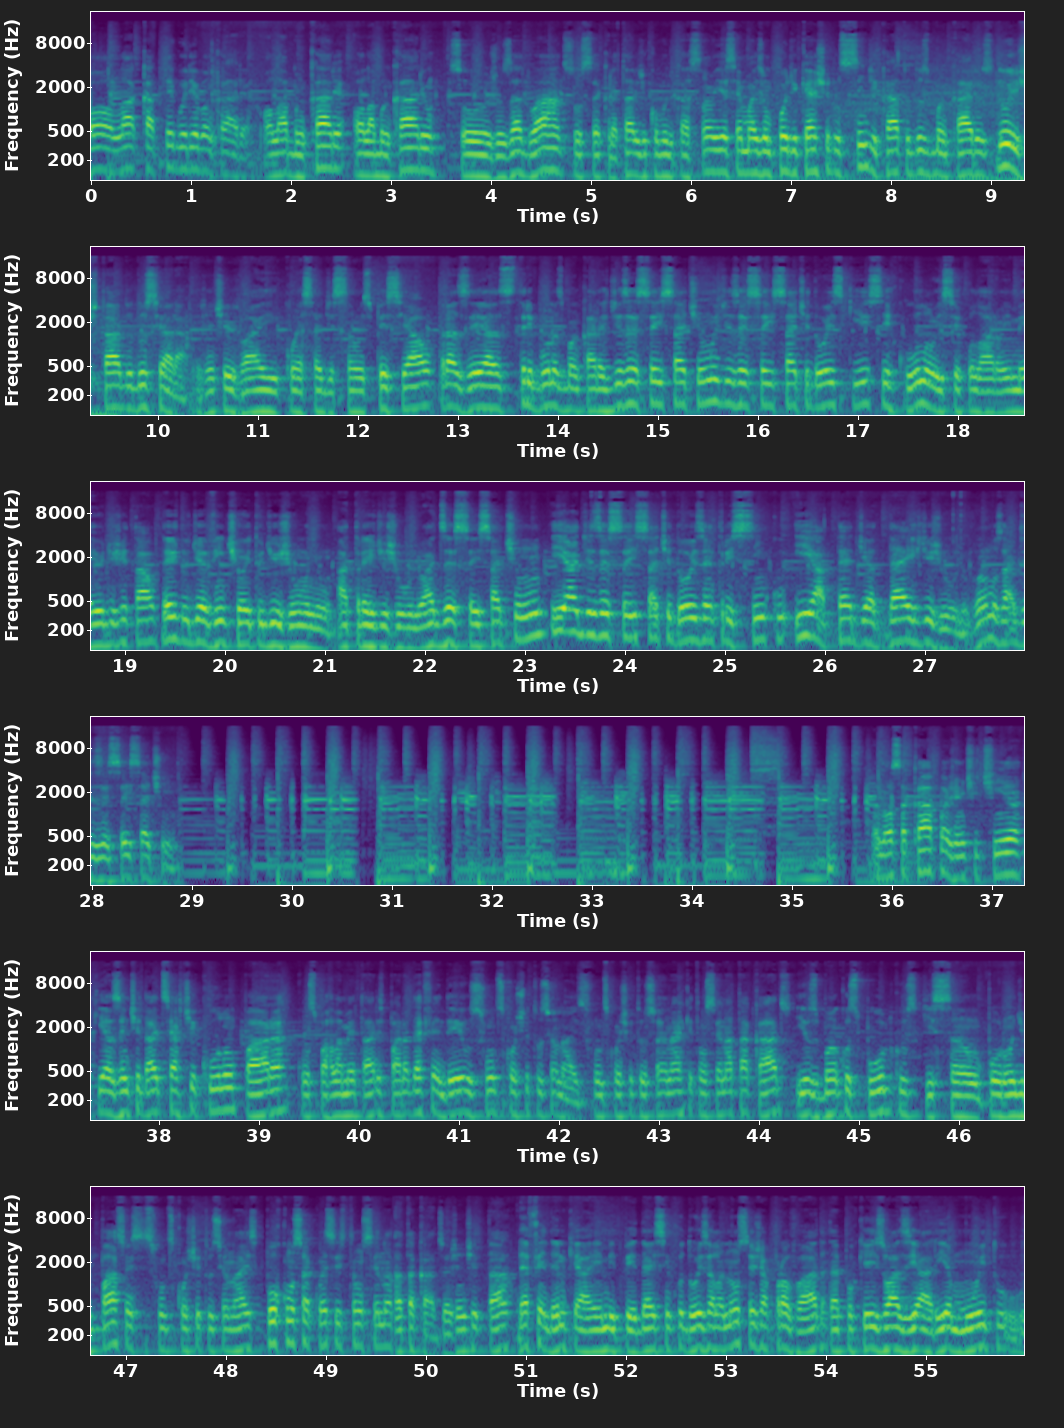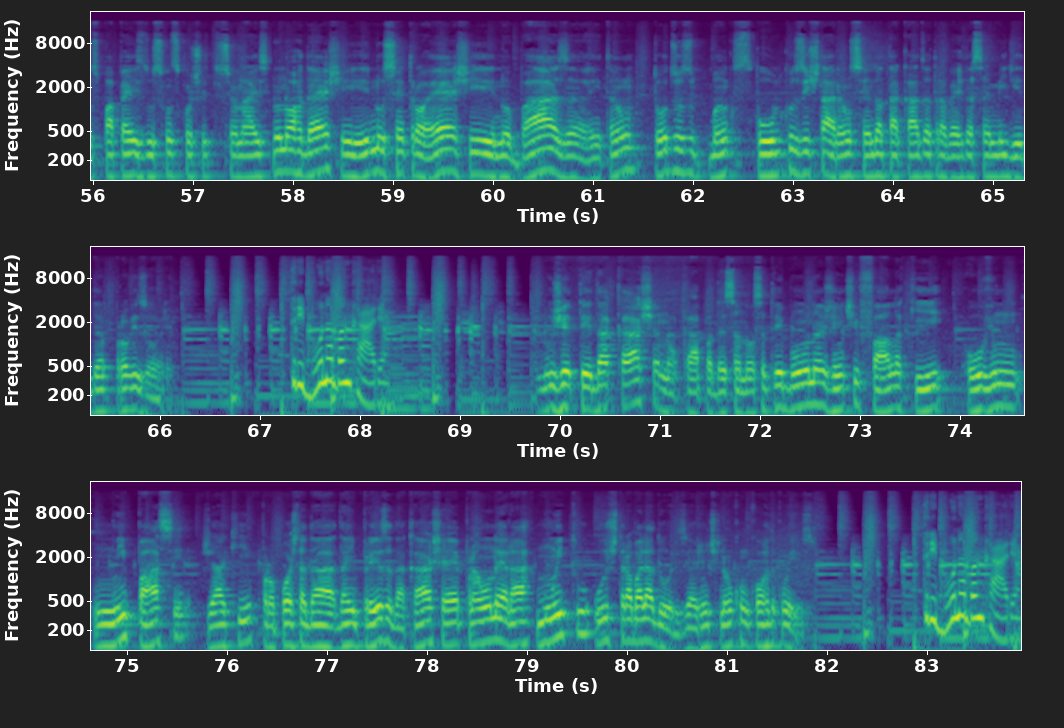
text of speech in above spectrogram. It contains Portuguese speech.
Olá, categoria bancária. Olá, bancária. Olá, bancário. Sou José Eduardo, sou secretário de comunicação e esse é mais um podcast do Sindicato dos Bancários do Estado do Ceará. A gente vai, com essa edição especial, trazer as tribunas bancárias 1671 e 1672 que circulam e circularam em meio digital desde o dia 28 de junho a 3 de julho a 1671 e a 1672 entre 5 e até dia 10 de julho. Vamos a 1671. Nossa capa, a gente tinha que as entidades se articulam para, com os parlamentares para defender os fundos constitucionais. Os fundos constitucionais que estão sendo atacados e os bancos públicos, que são por onde passam esses fundos constitucionais, por consequência, estão sendo atacados. A gente está defendendo que a MP 1052 ela não seja aprovada, até porque esvaziaria muito os papéis dos fundos constitucionais no Nordeste e no Centro-Oeste, no BASA. Então, todos os bancos públicos estarão sendo atacados através dessa medida provisória provisória. Tribuna Bancária. No GT da Caixa, na capa dessa nossa tribuna, a gente fala que houve um, um impasse, já que a proposta da, da empresa, da Caixa, é para onerar muito os trabalhadores e a gente não concorda com isso. Tribuna Bancária.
